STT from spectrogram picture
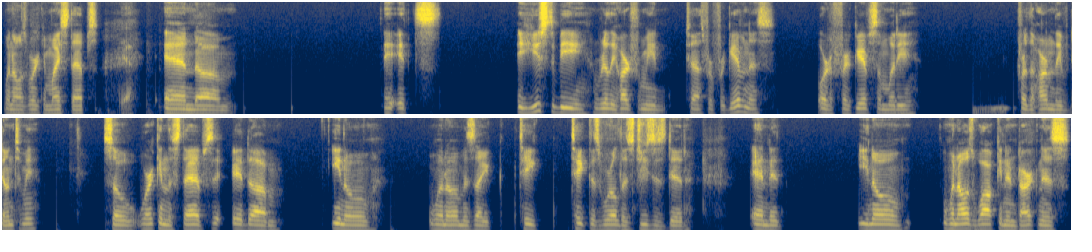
when I was working my steps. Yeah. and um, it, it's it used to be really hard for me to ask for forgiveness or to forgive somebody for the harm they've done to me. So working the steps, it, it um, you know, one of them is like take take this world as Jesus did, and it, you know, when I was walking in darkness,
